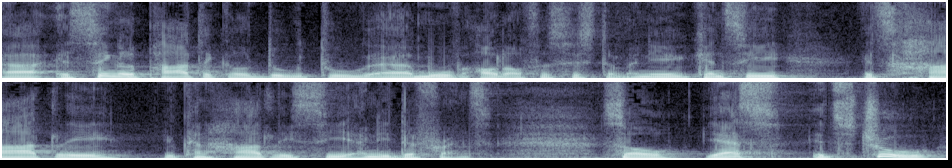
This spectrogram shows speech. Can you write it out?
uh, a single particle to, to uh, move out of the system. And you can see it's hardly, you can hardly see any difference. So yes, it's true.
